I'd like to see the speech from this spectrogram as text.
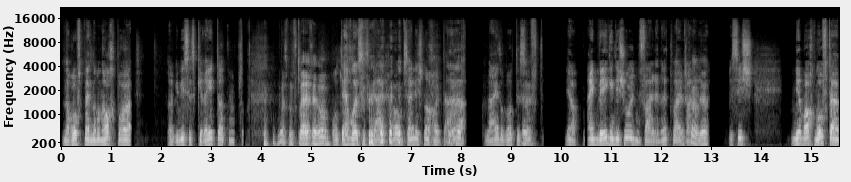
noch oft, wenn der Nachbar ein gewisses Gerät hat und, Muss man das Gleiche haben. und der muss es gleich haben, soll ich noch halt Ja. leider Gottes Ja. oft, ja, ein Weg in die Schulden fallen, nicht? Ja, Weil, ist weil klar, ja. es ist, wir machen oft auch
